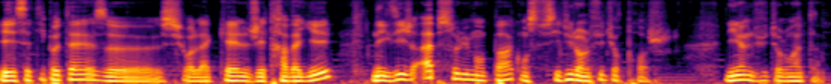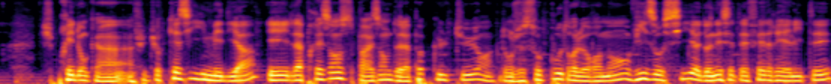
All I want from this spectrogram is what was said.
Et cette hypothèse euh, sur laquelle j'ai travaillé n'exige absolument pas qu'on se situe dans le futur proche, ni même du futur lointain. Je pris donc un, futur quasi immédiat et la présence par exemple de la pop culture dont je saupoudre le roman vise aussi à donner cet effet de réalité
